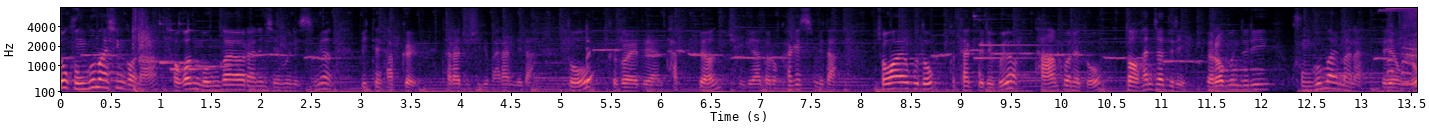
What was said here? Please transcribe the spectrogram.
또 궁금하신 거나 저건 뭔가요? 라는 질문 있으면 밑에 답글 달아주시기 바랍니다. 또 그거에 대한 답변 준비하도록 하겠습니다. 좋아요, 구독 부탁드리고요. 다음번에도 더 환자들이 여러분들이 궁금할 만한 내용으로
